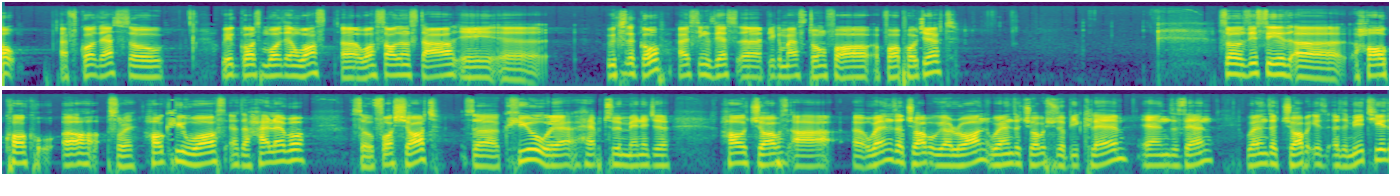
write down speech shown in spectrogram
Oh, I forgot that. So we got more than one, uh, 1,000 stars uh, weeks ago. I think that's a big milestone for our, for our project. So this is uh, how KWOK, uh, sorry, how Kueue works at a high level. So for short, the Kueue will help to manage how jobs are uh, when the job will run, when the job should be claimed, and then when the job is admitted,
